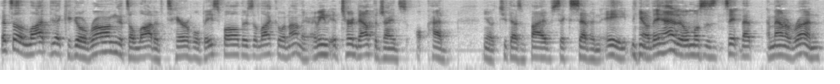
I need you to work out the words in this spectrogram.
That's a lot that could go wrong. It's a lot of terrible baseball. There's a lot going on there. I mean, it turned out the Giants had, you know, 2005, 6, 7, 8. You know, they had almost as that amount of run,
